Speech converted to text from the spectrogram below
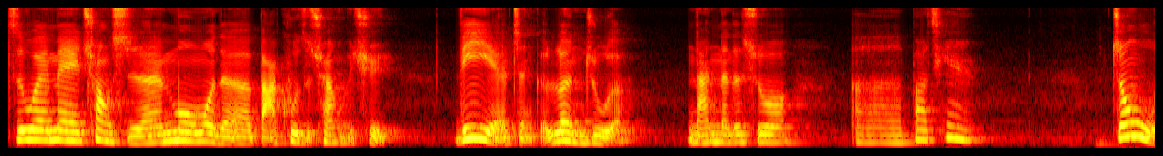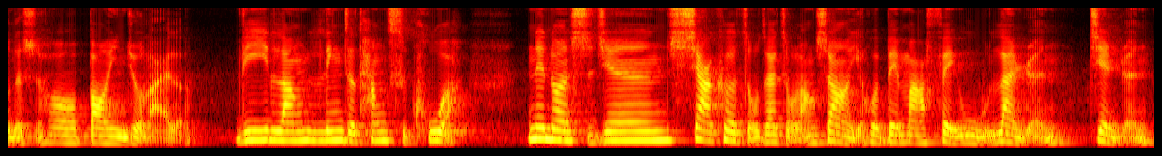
自卫妹创始人默默的把裤子穿回去，V 也整个愣住了，喃喃的说：“呃，抱歉。”中午的时候报应就来了，V 啷拎着汤匙哭啊。那段时间，下课走在走廊上也会被骂废物、烂人、贱人、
